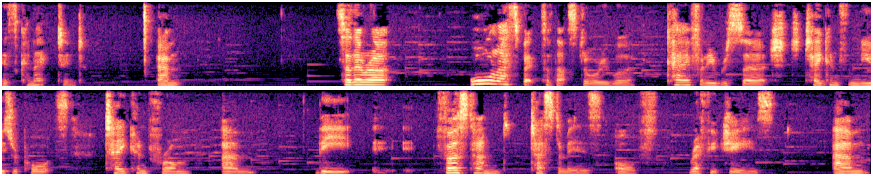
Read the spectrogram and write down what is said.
is connected. Um, so, there are all aspects of that story were carefully researched, taken from news reports, taken from um, the first-hand testimonies of refugees. Um,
